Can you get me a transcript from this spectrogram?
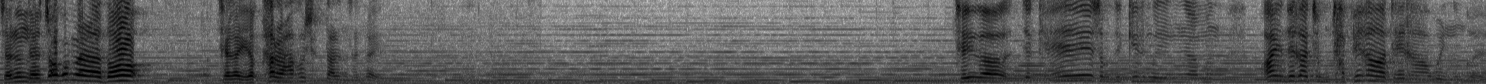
저는 조금이라도 제가 역할을 하고 싶다는 생각입니다. 저희가 이제 계속 느끼는 게 뭐냐면 아니 내가 지금 자폐가 돼가고 있는 거예요.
